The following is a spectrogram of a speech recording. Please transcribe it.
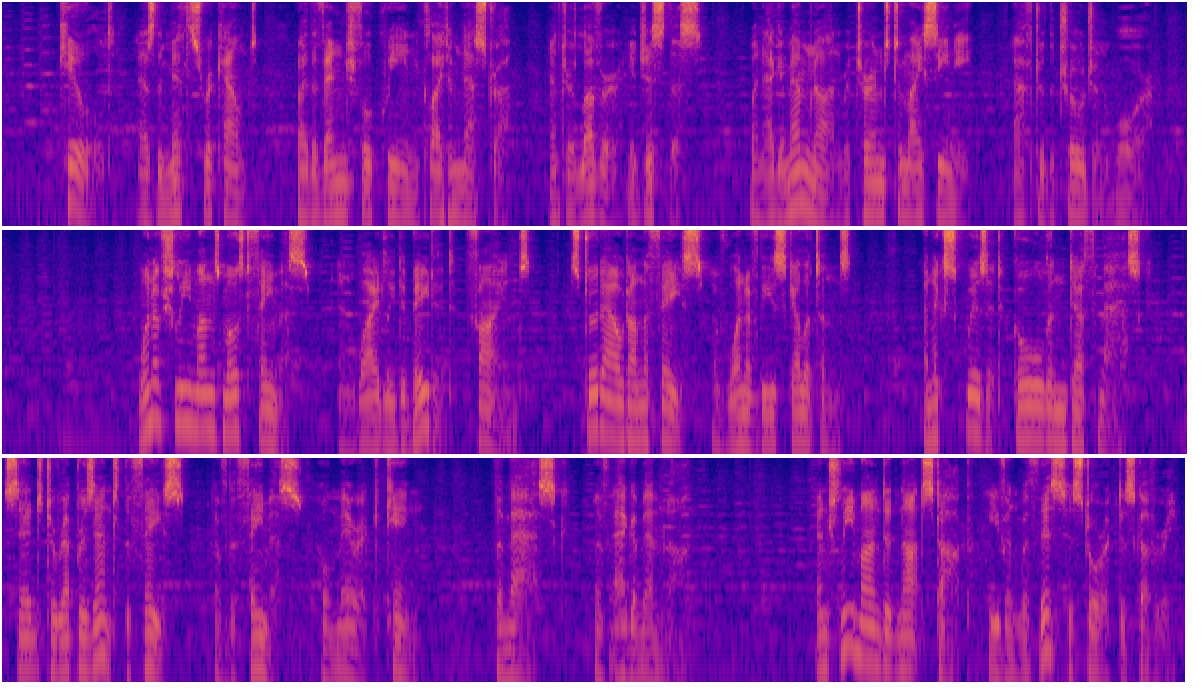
killed, as the myths recount, by the vengeful queen Clytemnestra and her lover Aegisthus when Agamemnon returns to Mycenae after the Trojan War. One of Schliemann's most famous and widely debated finds stood out on the face of one of these skeletons, an exquisite golden death mask said to represent the face of the famous Homeric king, the mask of Agamemnon. And Schliemann did not stop even with this historic discovery.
